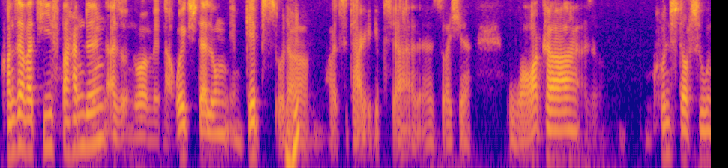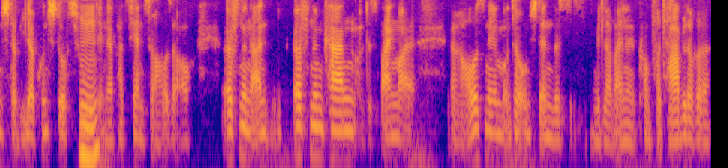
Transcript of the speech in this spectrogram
konservativ behandeln, also nur mit einer Ruhigstellung im Gips oder mhm. Heutzutage gibt's ja äh, solche Walker, also Kunststoffschuh, ein stabiler Kunststoffschuh, mhm. den der Patient zu Hause auch öffnen, an, öffnen kann und das Bein mal rausnehmen unter Umständen. Das ist mittlerweile eine komfortablere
